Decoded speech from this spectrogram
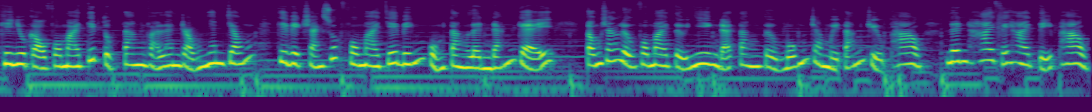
Khi nhu cầu phô mai tiếp tục tăng và lan rộng nhanh chóng, thì việc sản xuất phô mai chế biến cũng tăng lên đáng kể. Tổng sản lượng phô mai tự nhiên đã tăng từ 418 triệu pound lên 2,2 tỷ pound.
